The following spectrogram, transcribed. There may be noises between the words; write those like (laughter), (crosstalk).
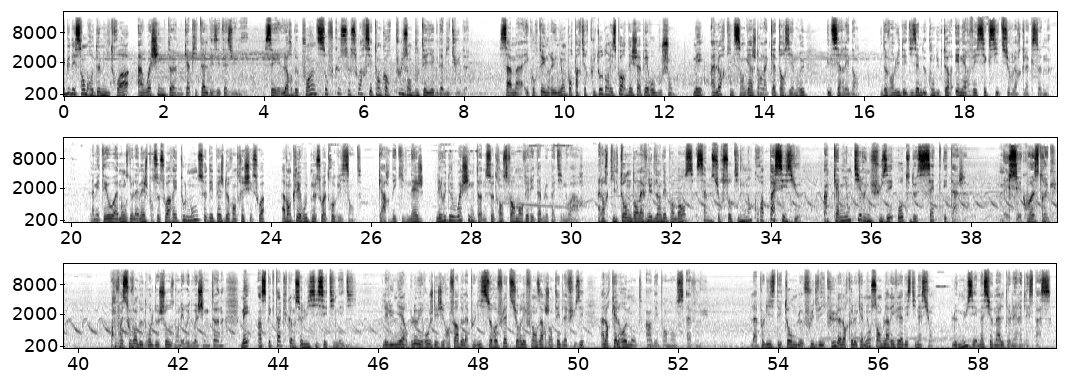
Début décembre 2003, à Washington, capitale des États-Unis. C'est l'heure de pointe, sauf que ce soir c'est encore plus embouteillé que d'habitude. Sam a écourté une réunion pour partir plus tôt dans l'espoir d'échapper au bouchon. Mais alors qu'il s'engage dans la 14e rue, il serre les dents. Devant lui, des dizaines de conducteurs énervés s'excitent sur leur klaxon. La météo annonce de la neige pour ce soir et tout le monde se dépêche de rentrer chez soi avant que les routes ne soient trop glissantes. Car dès qu'il neige, les rues de Washington se transforment en véritable patinoire. Alors qu'il tourne dans l'avenue de l'Indépendance, Sam sursaute, il n'en croit pas ses yeux. Un camion tire une fusée haute de 7 étages. Mais c'est quoi ce truc? On voit souvent de drôles de choses dans les rues de Washington, mais un spectacle comme celui-ci, c'est inédit. Les lumières bleues et rouges des gyrophares de la police se reflètent sur les flancs argentés de la fusée alors qu'elle remonte Indépendance Avenue. La police détourne le flux de véhicules alors que le camion semble arriver à destination, le Musée national de l'air et de l'espace.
